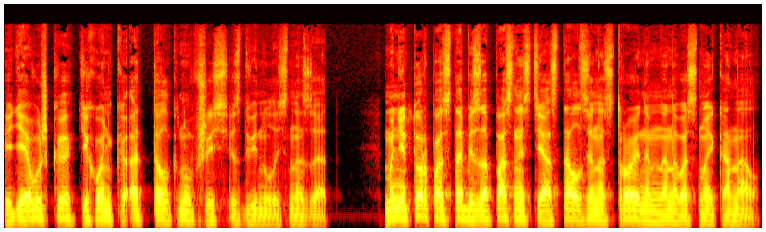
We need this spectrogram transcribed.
и девушка, тихонько оттолкнувшись, сдвинулась назад. Монитор поста безопасности остался настроенным на новостной канал.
